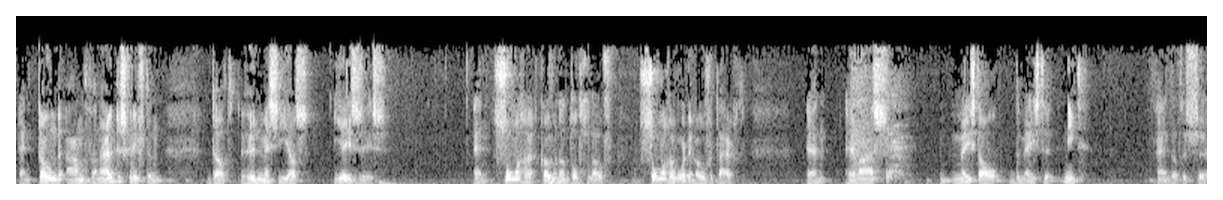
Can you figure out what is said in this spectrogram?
en toonde aan vanuit de schriften dat hun Messias Jezus is. En sommigen komen dan tot geloof, sommigen worden overtuigd en helaas meestal de meeste niet. Dat is uh,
